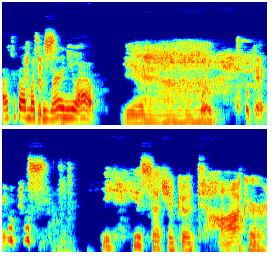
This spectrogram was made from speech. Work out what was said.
Archibald must be wearing you out. Yeah. Whoa. Okay. He- He's such a good talker.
